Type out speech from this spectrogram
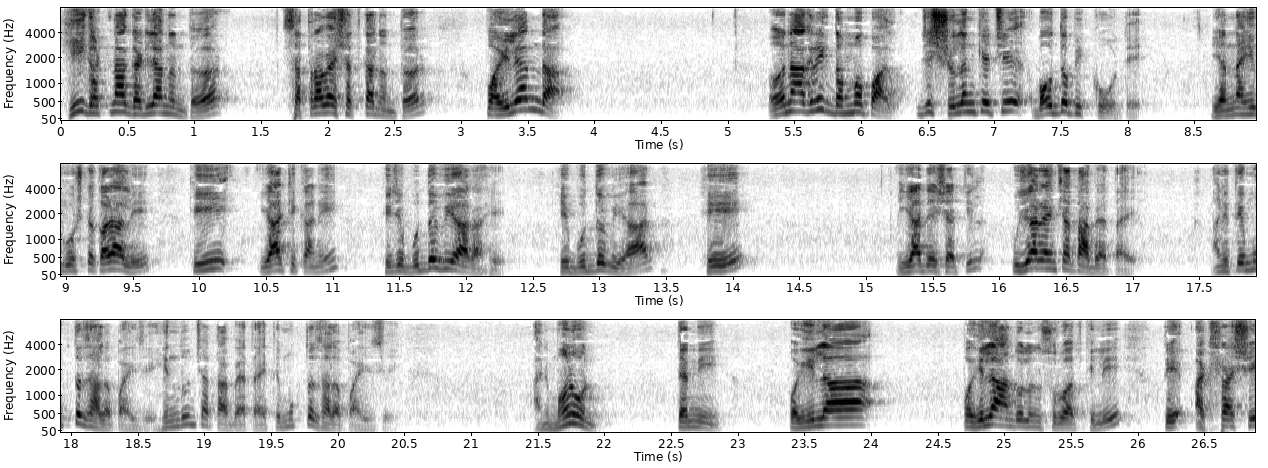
ही घटना घडल्यानंतर सतराव्या शतकानंतर पहिल्यांदा अनागरिक धम्मपाल जे श्रीलंकेचे बौद्ध भिक्खू होते यांना ही गोष्ट कळाली की या ठिकाणी हे जे बुद्धविहार आहे हे बुद्धविहार हे या देशातील पुजाऱ्यांच्या ताब्यात आहे. आणि ते मुक्त झालं पाहिजे हिंदूंच्या ताब्यात आहे ते मुक्त झालं पाहिजे. आणि म्हणून त्यांनी पहिला पहिलं आंदोलन सुरुवात केली ते अठराशे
